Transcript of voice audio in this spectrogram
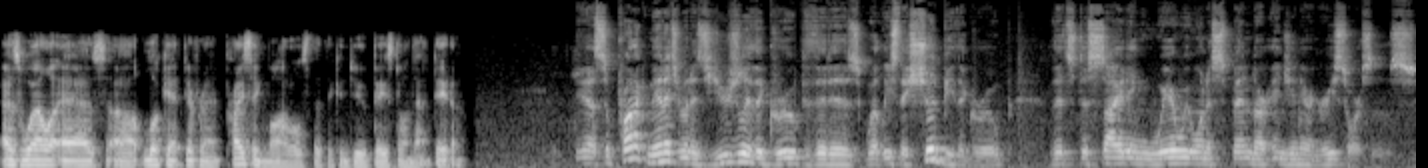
as well as uh, look at different pricing models that they can do based on that data. Yeah, so product management is usually the group that is, well, at least they should be the group that's deciding where we want to spend our engineering resources.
